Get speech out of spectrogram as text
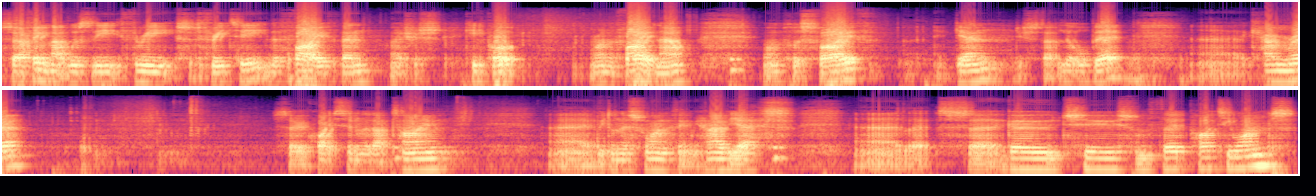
So I think that was the three three T. The five then. Let's just keep up. We're on the five now. One plus five. Again, just that little bit. Uh, camera. So quite similar that time. Uh, we done this one? I think we have. Yes. Uh, let's uh, go to some third party ones.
